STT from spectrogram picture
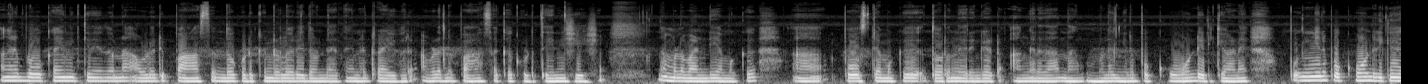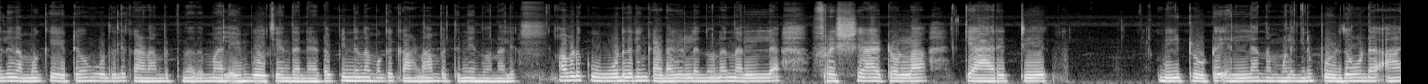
അങ്ങനെ ബ്ലോക്കായി നിൽക്കുന്നതെന്ന് പറഞ്ഞാൽ അവിടെ ഒരു പാസ് എന്തോ കൊടുക്കേണ്ടുള്ള ഒരു ഇതുണ്ടായിരുന്നു. അങ്ങനെ ഡ്രൈവർ അവിടെ നിന്ന് പാസ്സൊക്കെ കൊടുത്തതിന് ശേഷം നമ്മൾ വണ്ടി നമുക്ക് പോസ്റ്റ് നമുക്ക് തുറന്നു തരും കേട്ടോ. അങ്ങനെ നമ്മളിങ്ങനെ പൊക്കോണ്ടിരിക്കുവാണേ. ഇങ്ങനെ പൊക്കോണ്ടിരിക്കുന്നതിൽ നമുക്ക് ഏറ്റവും കൂടുതൽ കാണാൻ പറ്റുന്നത് മലയും പൂച്ചയും തന്നെ കേട്ടോ പിന്നെ നമുക്ക് കാണാൻ പറ്റുന്നതെന്ന് പറഞ്ഞാൽ അവിടെ കൂടുതലും കടകളിലെന്ന് പറഞ്ഞാൽ നല്ല ഫ്രഷ് ആയിട്ടുള്ള ക്യാരറ്റ് ബീട്രൂട്ട് എല്ലാം നമ്മളിങ്ങനെ പുഴുതുകൊണ്ട് ആ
